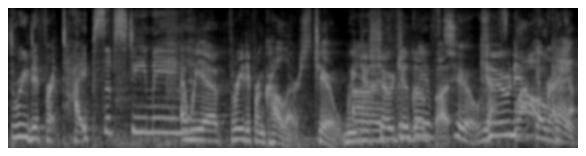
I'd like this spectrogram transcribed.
three different types of steaming. And we have three different colors too. We just uh, showed you the uh, two. two yes, now. okay, red,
